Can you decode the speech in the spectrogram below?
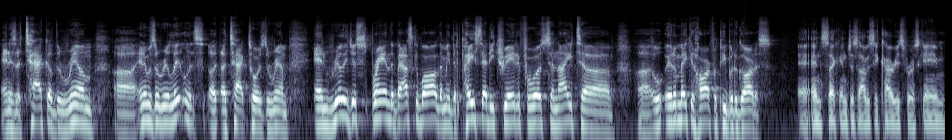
and his attack of the rim, uh, and it was a relentless uh, attack towards the rim, and really just spraying the basketball. I mean, the pace that he created for us tonight, uh, uh, it'll make it hard for people to guard us. And second, just obviously Kyrie's first game.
